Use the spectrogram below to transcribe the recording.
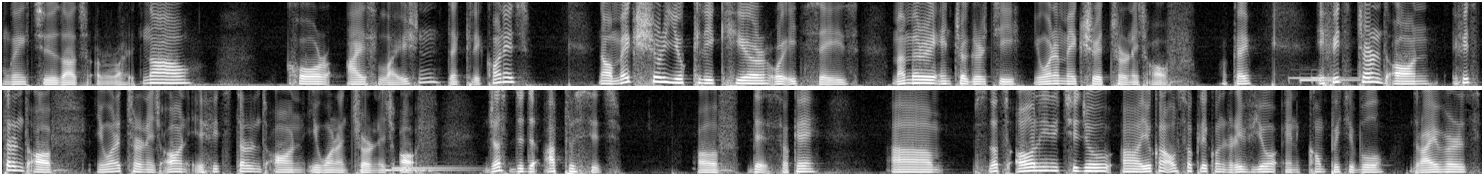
I'm going to do that right now. Core isolation then click on it now make sure you click here where it says memory integrity. You want to make sure you turn it off okay? If it's turned on if it's turned off you want to turn it on. If it's turned on you want to turn it off. Just do the opposite of this okay? Um so that's all you need to do. Uh, you can also click on review and compatible drivers.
